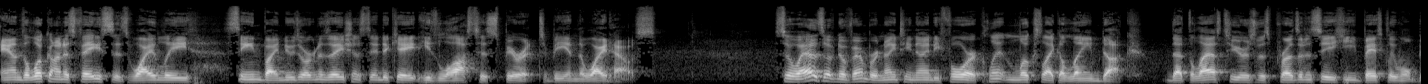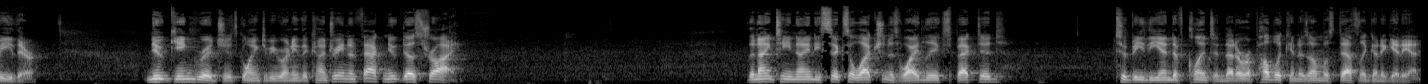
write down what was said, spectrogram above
and the look on his face is widely seen by news organizations to indicate he's lost his spirit to be in the White House. So, as of November 1994, Clinton looks like a lame duck. That the last two years of his presidency, he basically won't be there. Newt Gingrich is going to be running the country, and in fact, Newt does try. The 1996 election is widely expected to be the end of Clinton, that a Republican is almost definitely going to get in.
